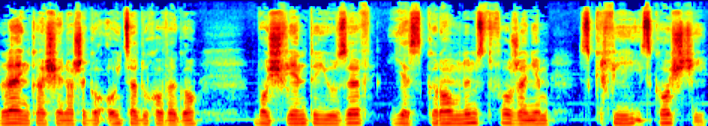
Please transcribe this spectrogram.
Lęka się naszego Ojca Duchowego, bo święty Józef jest skromnym stworzeniem z krwi i z kości,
